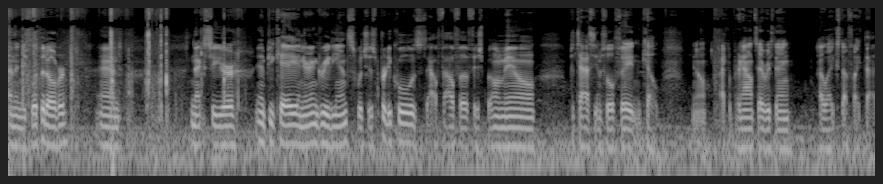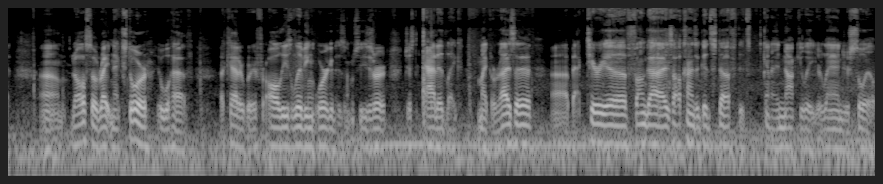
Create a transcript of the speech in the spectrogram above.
and then you flip it over, and next to your NPK and your ingredients, which is pretty cool. It's alfalfa, fish bone meal, potassium sulfate, and kelp. You know, I can pronounce everything. I like stuff like that. Um, but also right next door, it will have a category for all these living organisms. These are just added like mycorrhiza, uh, bacteria, fungi, all kinds of good stuff that's gonna inoculate your land, your soil,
